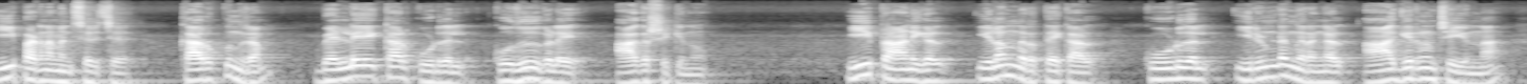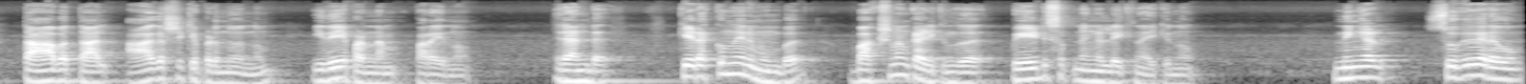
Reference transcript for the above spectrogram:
ഈ പഠനമനുസരിച്ച് കറുപ്പ് നിറം വെള്ളയേക്കാൾ കൂടുതൽ കൊതുകുകളെ ആകർഷിക്കുന്നു. ഈ പ്രാണികൾ ഇളം നിറത്തേക്കാൾ കൂടുതൽ ഇരുണ്ട നിറങ്ങൾ ആകിരണം ചെയ്യുന്ന താപത്താൽ ആകർഷിക്കപ്പെടുന്നുവെന്നും ഇതേ പഠനം പറയുന്നു. രണ്ട് കിടക്കുന്നതിന് മുമ്പ് ഭക്ഷണം കഴിക്കുന്നത് പേടി സ്വപ്നങ്ങളിലേക്ക് നയിക്കുന്നു. നിങ്ങൾ സുഖകരവും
